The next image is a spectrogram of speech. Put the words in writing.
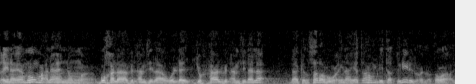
عناية مو معناه أنهم بخلاء في الأمثلة ولا جهال في الأمثلة لا. لكن صرفوا عنايتهم لتقرير القواعد.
